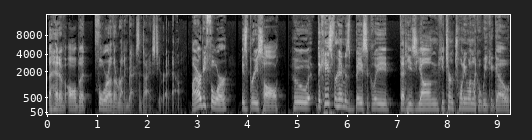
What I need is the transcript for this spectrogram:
ahead of all but four other running backs in Dynasty right now. My RB4 is Breece Hall, who the case for him is basically that he's young. He turned 21 like a week ago.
